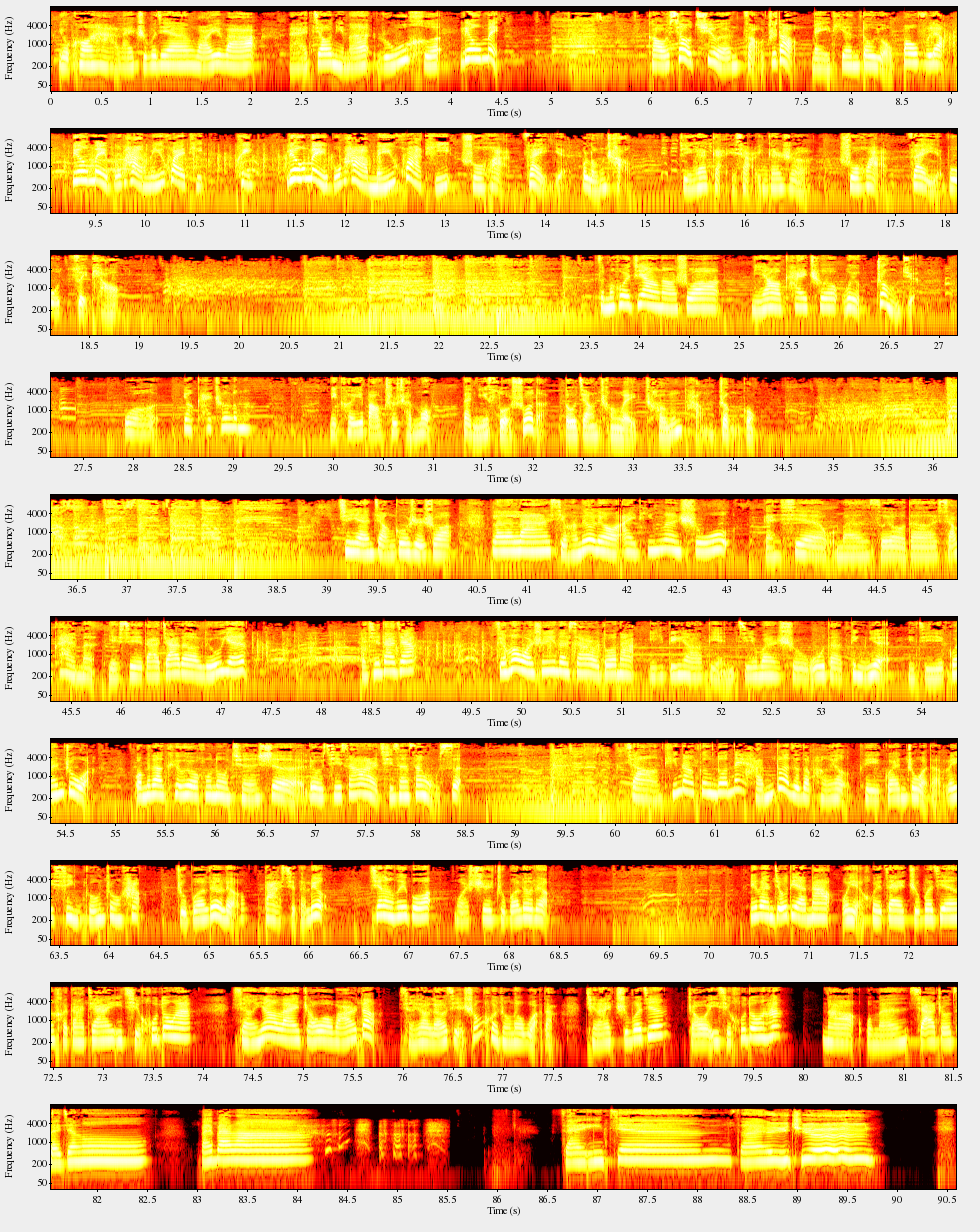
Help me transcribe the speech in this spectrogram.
有空哈来直播间玩一玩，来教你们如何撩妹。搞笑趣闻早知道，每天都有包袱料。撩妹不怕没话题，呸！撩妹不怕没话题，说话再也不冷场。这应该改一下，应该是说话再也不嘴瓢。”怎么会这样呢？说你要开车，我有证据。我要开车了吗？你可以保持沉默，但你所说的都将成为呈堂证供。君言讲故事说：啦啦啦，喜欢六六，爱听万事屋。感谢我们所有的小可爱们，也谢谢大家的留言，感谢大家。喜欢我声音的小耳朵呢，一定要点击万事屋的订阅以及关注我。我们的 QQ 互动群是六七三二七三三五四。想听到更多内涵段子的朋友，可以关注我的微信公众号“主播六六大写的六”，新浪微博我是主播六六。每晚九点呢，我也会在直播间和大家一起互动啊。想要来找我玩的，想要了解生活中的我的，请来直播间找我一起互动哈。那我们下周再见喽，拜拜啦！再见，再见，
